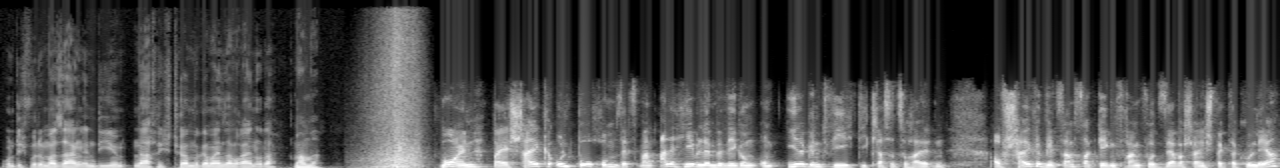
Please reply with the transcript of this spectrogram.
Und ich würde mal sagen, in die Nachricht hören wir gemeinsam rein, oder? Machen wir. Moin, bei Schalke und Bochum setzt man alle Hebel in Bewegung, um irgendwie die Klasse zu halten. Auf Schalke wird Samstag gegen Frankfurt sehr wahrscheinlich spektakulär.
